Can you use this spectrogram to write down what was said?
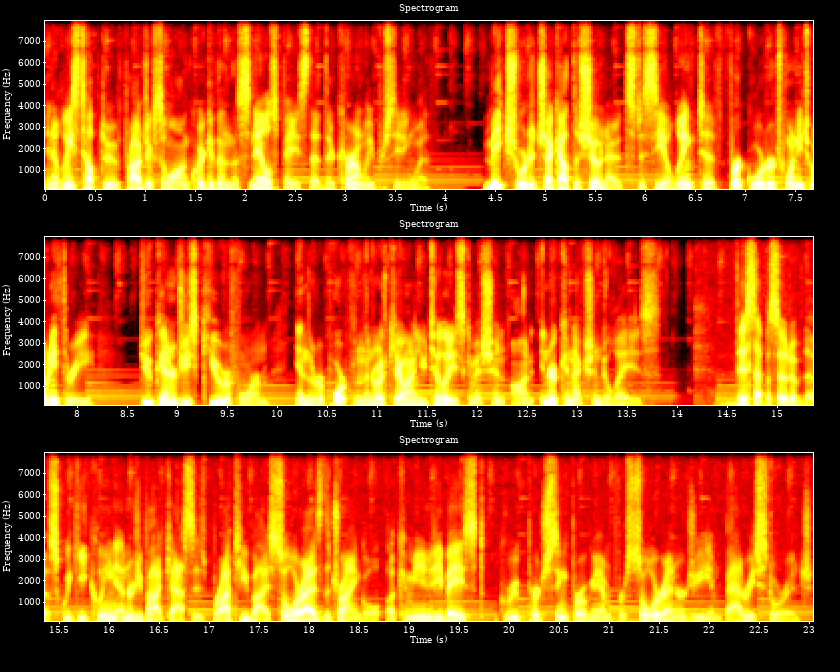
and at least help to move projects along quicker than the snail's pace that they're currently proceeding with. Make sure to check out the show notes to see a link to FERC Order 2023, Duke Energy's queue reform, and the report from the North Carolina Utilities Commission on interconnection delays. This episode of the Squeaky Clean Energy Podcast is brought to you by Solarize the Triangle, a community based group purchasing program for solar energy and battery storage.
